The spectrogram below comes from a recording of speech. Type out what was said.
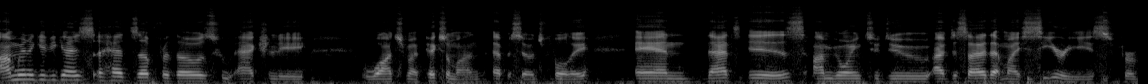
I'm going to give you guys a heads up for those who actually watch my Pixelmon episodes fully. And that is, I'm going to do, I've decided that my series for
